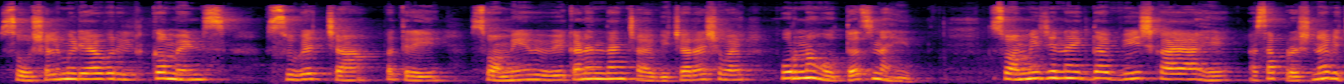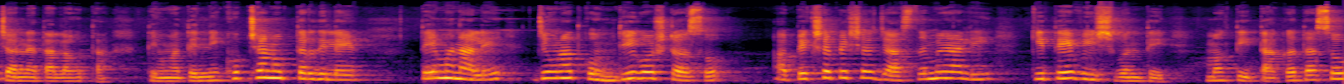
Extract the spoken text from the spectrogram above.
सोशल मीडियावरील कमेंट्स शुभेच्छा पत्रे स्वामी विवेकानंदांच्या विचाराशिवाय पूर्ण होतच नाहीत. स्वामीजींना एकदा विष काय आहे असा प्रश्न विचारण्यात आला होता. तेव्हा त्यांनी खूप छान उत्तर दिले. ते म्हणाले जीवनात कोणतीही गोष्ट असो अपेक्षेपेक्षा जास्त मिळाली की ते विष बनते. मग ती ताकद असो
